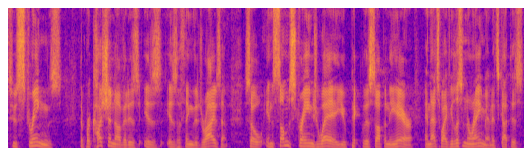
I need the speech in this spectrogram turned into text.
to strings the percussion of it is is is the thing that drives them. So in some strange way, you pick this up in the air, and that's why if you listen to Man, it's got this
